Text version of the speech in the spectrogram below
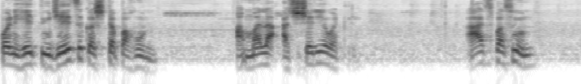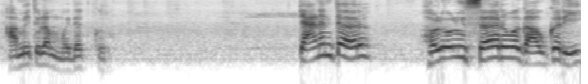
पण हे तुझेच कष्ट पाहून आम्हाला आश्चर्य वाटले. आजपासून आम्ही तुला मदत करू. त्यानंतर हळूहळू सर्व गावकरी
